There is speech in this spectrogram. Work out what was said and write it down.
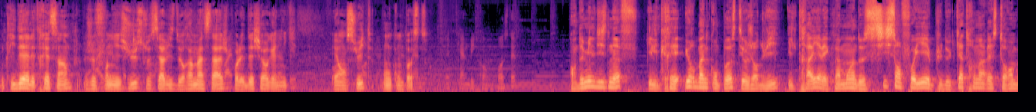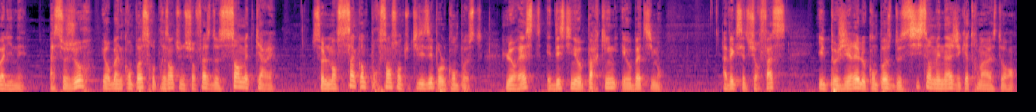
Donc l'idée elle est très simple, je fournis juste le service de ramassage pour les déchets organiques. Et ensuite on composte. En 2019, il crée Urban Compost et aujourd'hui, il travaille avec pas moins de 600 foyers et plus de 80 restaurants balinés. À ce jour, Urban Compost représente une surface de 100 mètres carrés. Seulement 50% sont utilisés pour le compost. Le reste est destiné au parking et aux bâtiments. Avec cette surface, il peut gérer le compost de 600 ménages et 80 restaurants.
